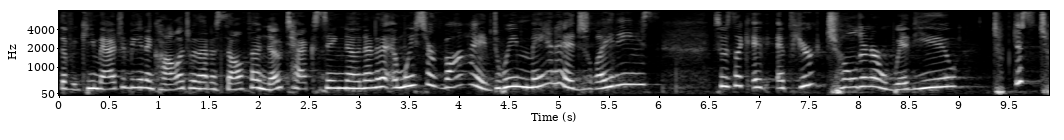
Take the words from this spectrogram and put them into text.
The, can you imagine being in college without a cell phone? No texting, no none of that. And we survived. We managed, ladies. So it's like if, if your children are with you, just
